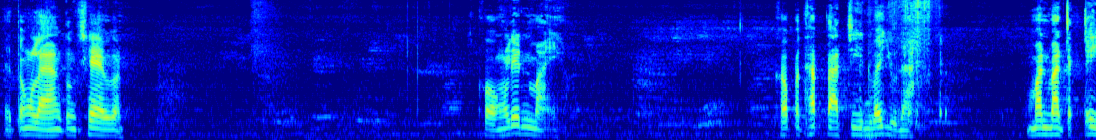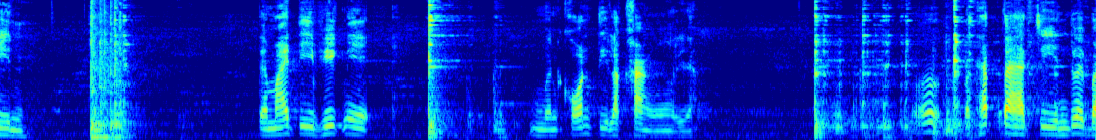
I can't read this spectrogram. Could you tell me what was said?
แต่ต้องล้างต้องแช่ไว้ก่อน ของเล่นใหม่ เขาประทับตาจีนไว้อยู่นะ มันมาจากจีน แต่ไม้ตีพริกนี่ เหมือนค้อนตีละครังเลยนะประทับตาจีนด้วยใบ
